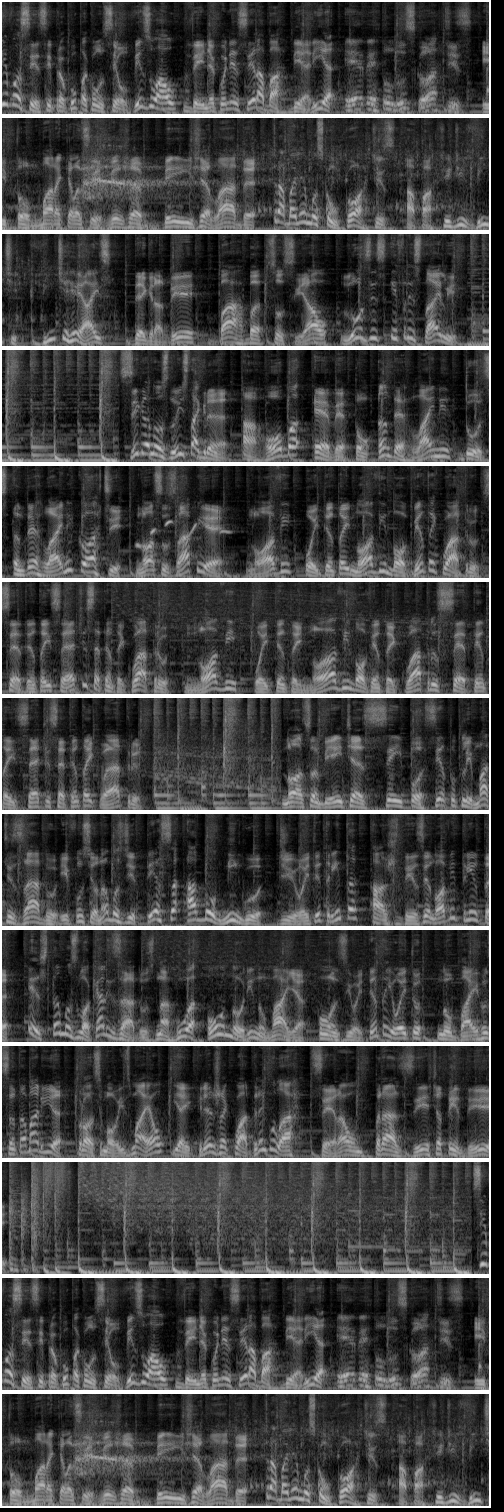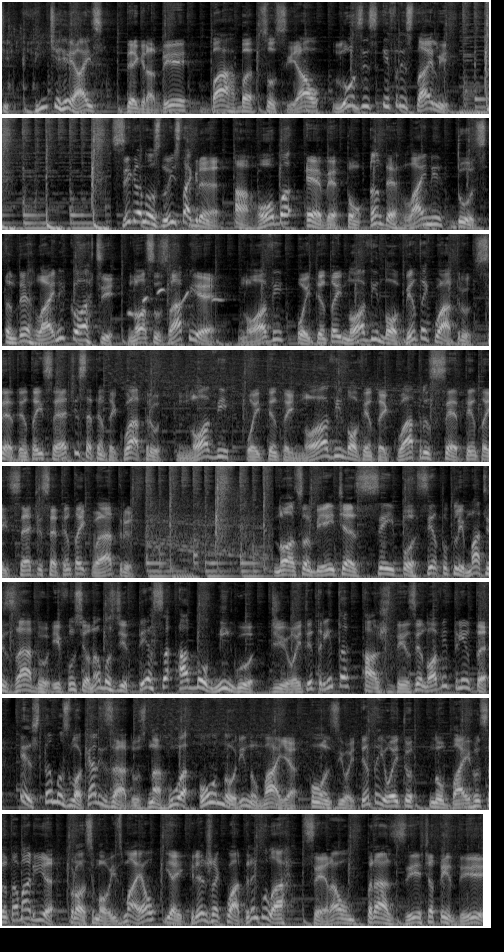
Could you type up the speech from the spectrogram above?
Se você se preocupa com seu visual, venha conhecer a barbearia Everton dos Cortes e tomar aquela cerveja bem gelada. Trabalhamos com cortes a partir de 20, 20 reais. Degradê, barba, social, luzes e freestyle. Siga-nos no Instagram, arroba Everton underline dos underline corte. Nosso zap é 989 94 77 74 989 94 77 74. Nosso ambiente é 100% climatizado e funcionamos de terça a domingo, de 8h30 às 19h30. Estamos localizados na rua Honorino Maia, 1188, no bairro Santa Maria, próximo ao Ismael e à Igreja Quadrangular. Será um prazer te atender. Se você se preocupa com seu visual, venha conhecer a barbearia Everton dos Cortes e tomar aquela cerveja bem gelada. Trabalhamos com cortes a partir de 20, 20 reais. Degradê, barba, social, luzes e freestyle. Siga-nos no Instagram, arroba Everton underline dos underline corte. Nosso zap é 989 94 77 74 989 94 77 74. Nosso ambiente é 100% climatizado e funcionamos de terça a domingo, de 8h30 às 19h30. Estamos localizados na rua Honorino Maia, 1188, no bairro Santa Maria, próximo ao Ismael e à Igreja Quadrangular. Será um prazer te atender.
